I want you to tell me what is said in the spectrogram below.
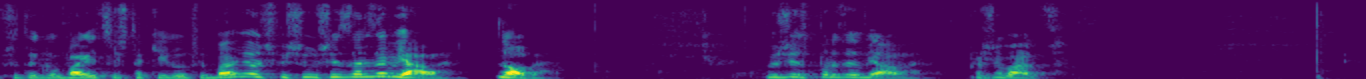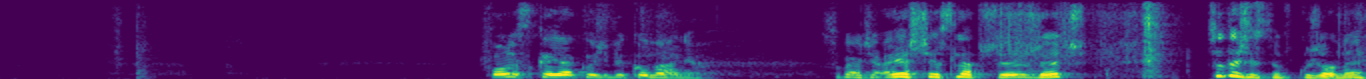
przetegowali coś takiego chyba i oczywiście już jest zardzewiałe, nowe. Już jest pordzewiałe, proszę bardzo. Polska jakość wykonania. Słuchajcie, a jeszcze jest lepsza rzecz, co też jestem wkurzony.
